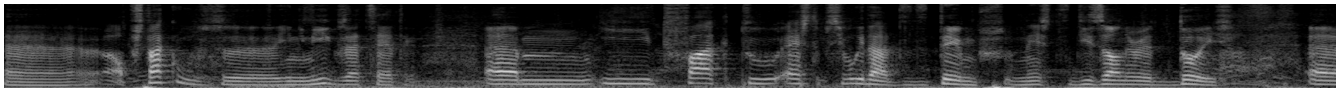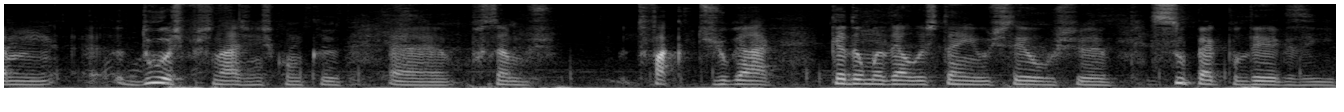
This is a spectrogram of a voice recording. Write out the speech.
eh, obstáculos, uh, inimigos, etc. Um, e de facto, esta possibilidade de termos neste Dishonored 2 um, duas personagens com que uh, possamos de facto jogar, cada uma delas tem os seus uh, superpoderes e,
